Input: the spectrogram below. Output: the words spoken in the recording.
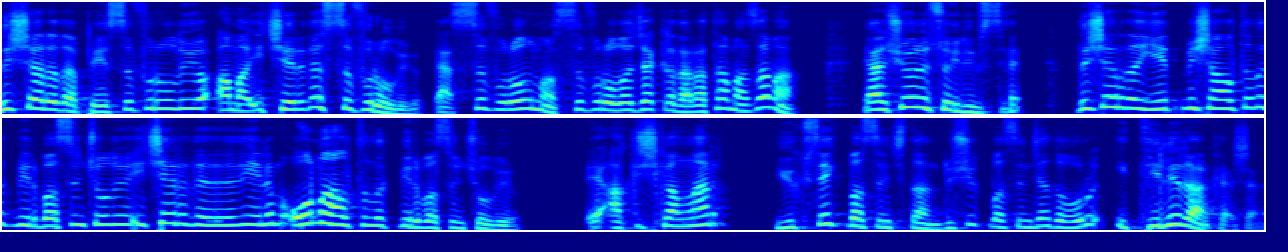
dışarıda P0 oluyor ama içeride 0 oluyor. Yani 0 olmaz 0 olacak kadar atamaz ama yani şöyle söyleyeyim size. Dışarıda 76'lık bir basınç oluyor. içeride de diyelim 16'lık bir basınç oluyor. E, akışkanlar yüksek basınçtan düşük basınca doğru itilir arkadaşlar.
